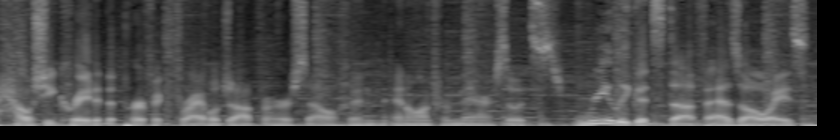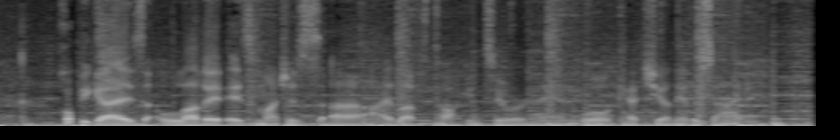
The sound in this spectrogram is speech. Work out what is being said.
how she created the perfect thrival job for herself and, and on from there. So it's really good stuff as always. Hope you guys love it as much as uh, I loved talking to her and we'll catch you on the other side.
